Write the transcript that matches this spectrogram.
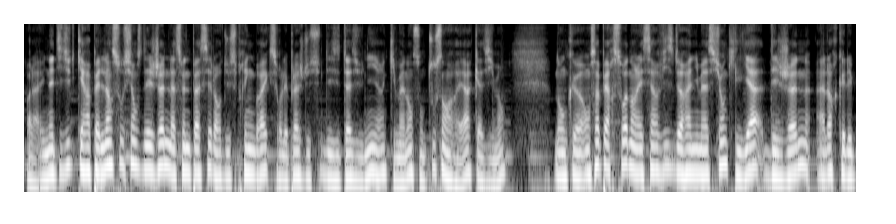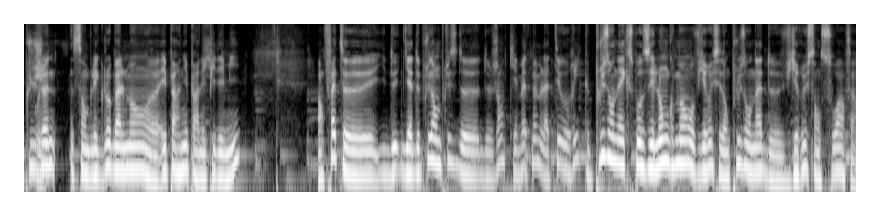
voilà, une attitude qui rappelle l'insouciance des jeunes la semaine passée lors du spring break sur les plages du sud des États-Unis, hein, qui maintenant sont tous en réa quasiment. Donc euh, on s'aperçoit dans les services de réanimation qu'il y a des jeunes, alors que les plus Oui. jeunes semblaient globalement euh, épargnés par l'épidémie. En fait, euh, il y a de plus en plus de, de gens qui émettent même la théorie que plus on est exposé longuement au virus et donc plus on a de virus en soi, enfin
